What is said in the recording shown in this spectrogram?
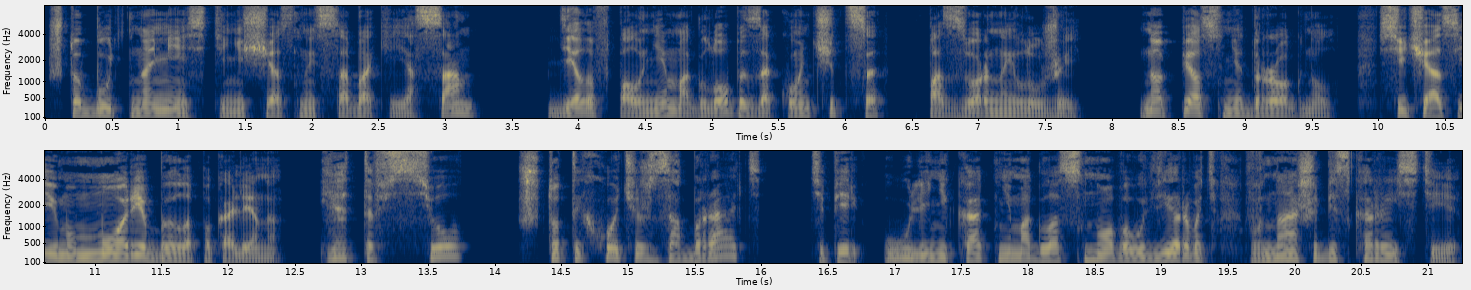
что, будь на месте несчастной собаки я сам, дело вполне могло бы закончиться позорной лужей. Но пес не дрогнул. Сейчас ему море было по колено. «И это все, что ты хочешь забрать?» Теперь Ули никак не могла снова уверовать в наше бескорыстие.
